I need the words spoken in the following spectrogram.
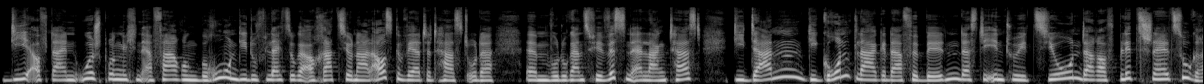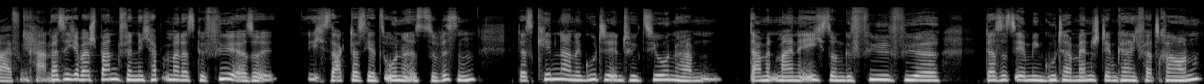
die auf deinen ursprünglichen Erfahrungen beruhen, die du vielleicht sogar auch rational ausgewertet hast oder ähm, wo du ganz viel Wissen erlangt hast, die dann die Grundlage dafür bilden, dass die Intuition darauf blitzschnell zugreifen kann. Was ich aber spannend finde, ich habe immer das Gefühl, also ich sage das jetzt ohne es zu wissen, dass Kinder eine gute Intuition haben damit meine ich so ein Gefühl für, das ist irgendwie ein guter Mensch, dem kann ich vertrauen.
